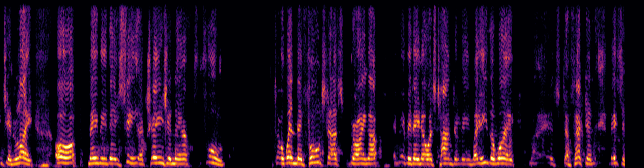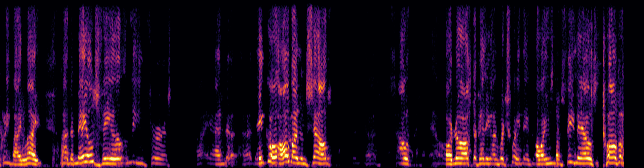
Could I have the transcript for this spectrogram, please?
change in light, or maybe they see a change in their food. So when the food starts drying up, maybe they know it's time to leave, but either way, it's affected basically by light. Uh, the males feel leave first, uh, and uh, they go all by themselves, uh, south or north, depending on which way they're going. The females, 12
